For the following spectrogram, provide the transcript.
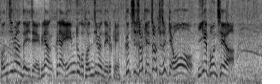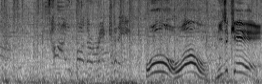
던지면 돼 이제. 그냥 그냥 에임 두고 던지면 돼 이렇게. 그치 저렇게 저렇게 저렇게. 어 이게 본체야. 오 와우. 미즈키.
